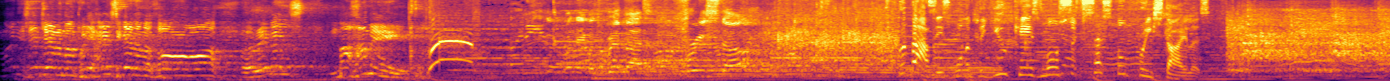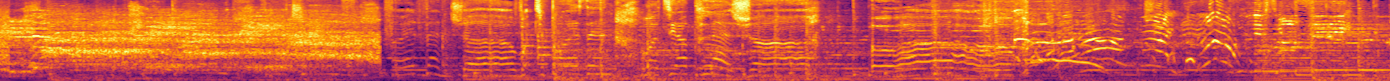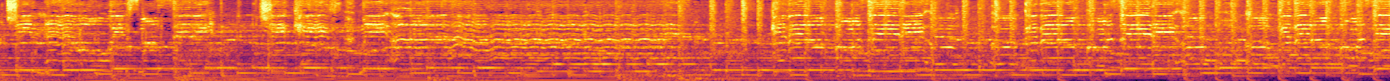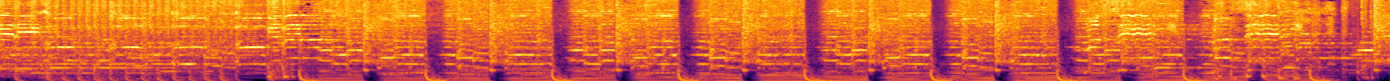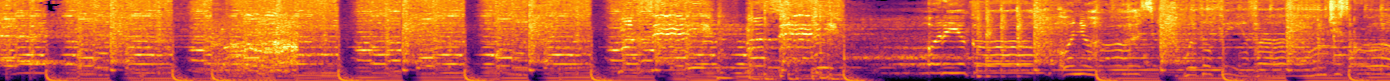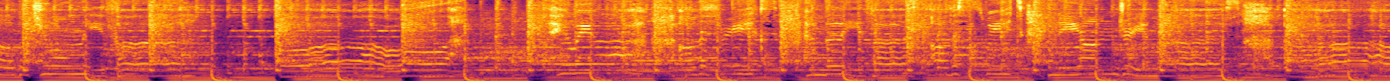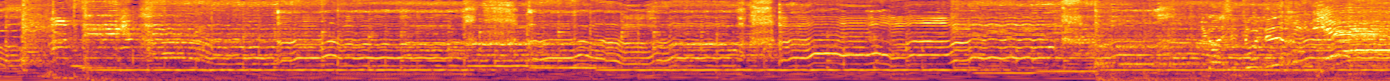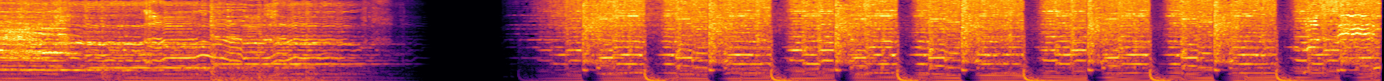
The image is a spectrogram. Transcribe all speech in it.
Ladies and gentlemen, put your hands together for uh, Rebaz Mohammed. My name is Rebaz Freestyle. Rebaz is one of the UK's most successful freestylers. with a fever.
